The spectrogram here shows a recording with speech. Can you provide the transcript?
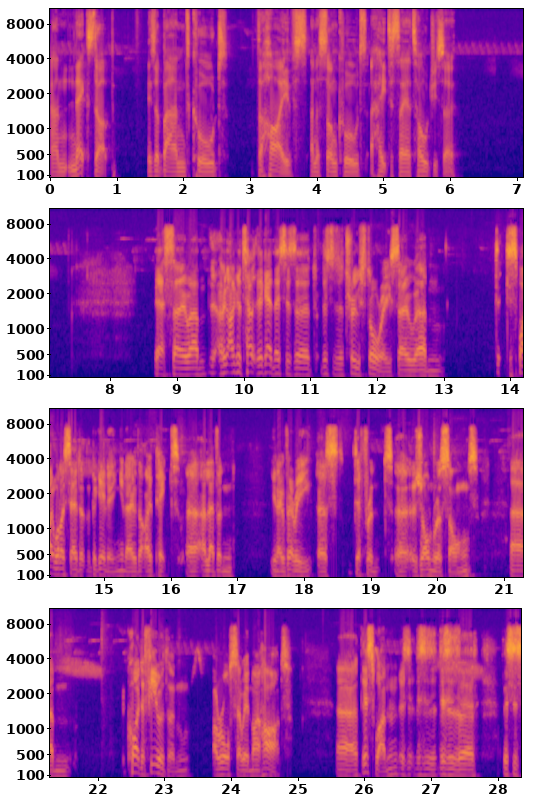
Um, next up is a band called The Hives and a song called I Hate to Say I Told You So. Yeah, so um, I'm going to tell you again. This is a this is a true story. So, um, d- despite what I said at the beginning, you know that I picked uh, eleven, you know, very uh, different uh, genre songs. Um, quite a few of them are also in my heart. Uh, this one is this is this is a this is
